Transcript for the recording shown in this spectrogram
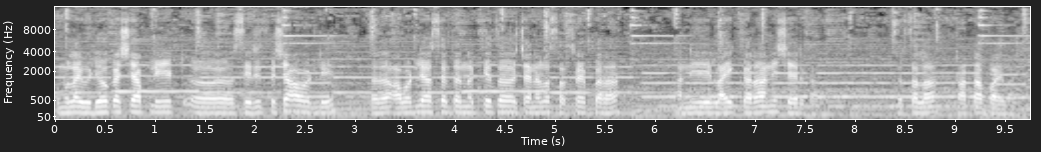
तुम्हाला व्हिडिओ कशी आपली सिरीज कशी आवडली? तर आवडले असेल तर नक्कीच चॅनलला सबस्क्राईब करा आणि लाईक करा आणि शेअर करा. तर चला टाटा बाय बाय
